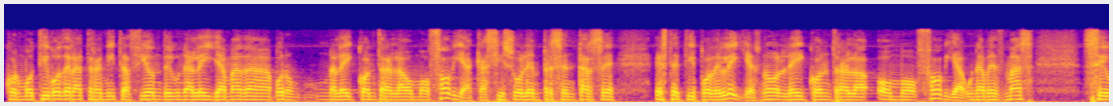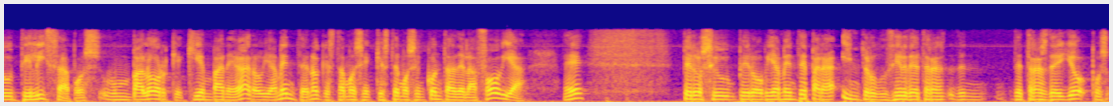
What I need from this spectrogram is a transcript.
con motivo de la tramitación de una ley llamada, bueno, una ley contra la homofobia, que así suelen presentarse este tipo de leyes, ¿no? Ley contra la homofobia. Una vez más se utiliza pues un valor que quién va a negar, obviamente, ¿no? Que estamos que estemos en contra de la fobia, ¿eh? pero, pero obviamente para introducir detrás de, detrás de ello pues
